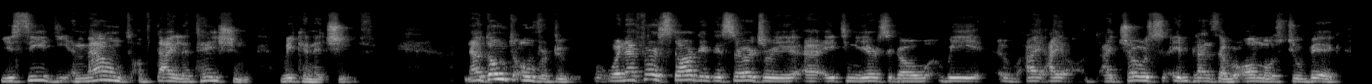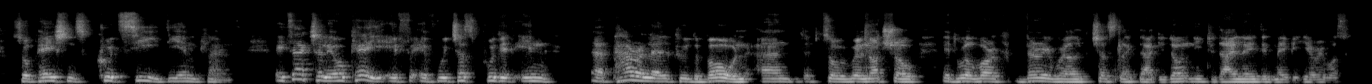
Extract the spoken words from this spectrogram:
you see the amount of dilatation we can achieve. Now, don't overdo. When I first started the surgery uh, 18 years ago, we, I, I, I, chose implants that were almost too big so patients could see the implant. It's actually okay if, if we just put it in uh, parallel to the bone and so it will not show, it will work very well just like that. You don't need to dilate it. Maybe here it was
